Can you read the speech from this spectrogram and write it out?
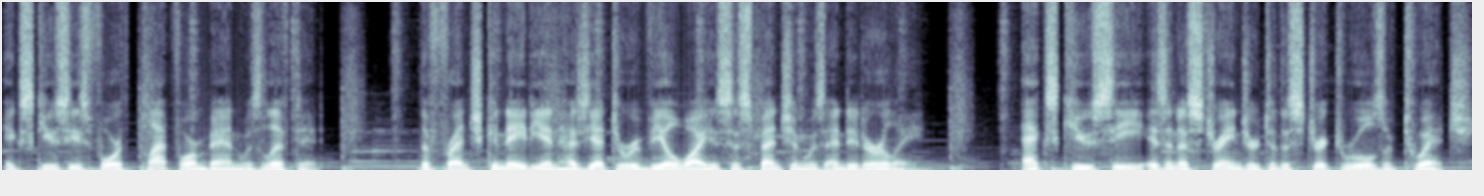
XQC's fourth platform ban was lifted. The French-Canadian has yet to reveal why his suspension was ended early. XQC isn't a stranger to the strict rules of Twitch.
